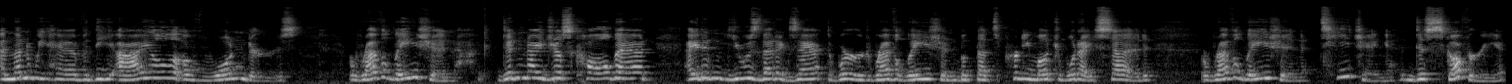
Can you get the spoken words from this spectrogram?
And then we have the Isle of Wonders. Revelation. Didn't I just call that? I didn't use that exact word, revelation, but that's pretty much what I said. Revelation, teaching, discovery.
